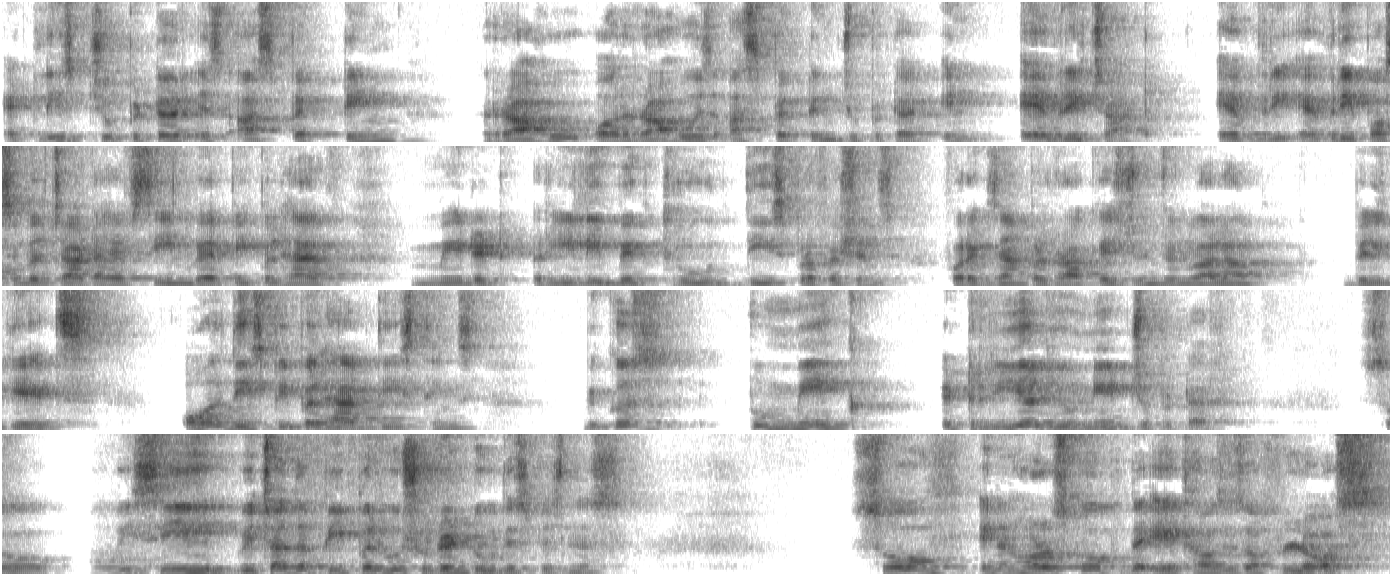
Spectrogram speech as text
at least Jupiter is aspecting Rahu or Rahu is aspecting Jupiter in every chart. Every every possible chart I have seen where people have made it really big through these professions. For example, Rakesh Jhunjhunwala, Bill Gates, all these people have these things because to make it real you need Jupiter so we see which are the people who shouldn't do this business. So in an horoscope, the eighth house is of loss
